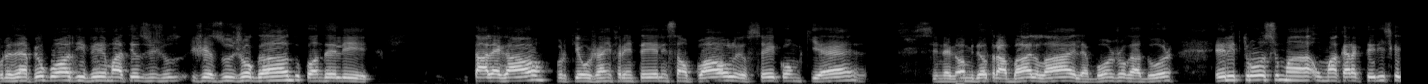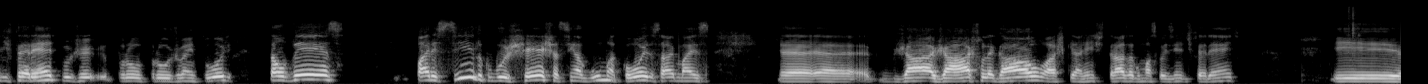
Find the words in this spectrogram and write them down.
por exemplo, eu gosto de ver Matheus Jesus jogando quando ele tá legal, porque eu já enfrentei ele em São Paulo, eu sei como que é. Esse negão me deu trabalho lá, ele é bom jogador. Ele trouxe uma, uma característica diferente para o Juventude, talvez parecido com o Bochecha, assim, alguma coisa, sabe? Mas é, é, já, já acho legal, acho que a gente traz algumas coisinhas diferentes. E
